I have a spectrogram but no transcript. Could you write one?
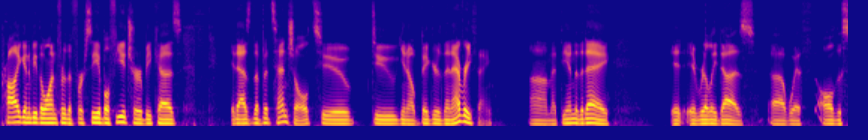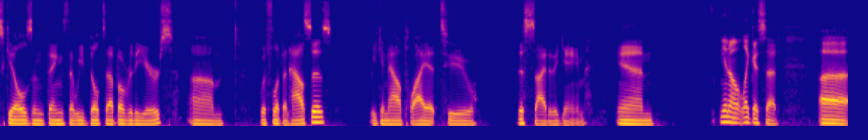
probably going to be the one for the foreseeable future because it has the potential to do you know bigger than everything. Um, at the end of the day, it it really does uh, with all the skills and things that we've built up over the years um, with flipping houses. We can now apply it to this side of the game, and you know, like I said, uh,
